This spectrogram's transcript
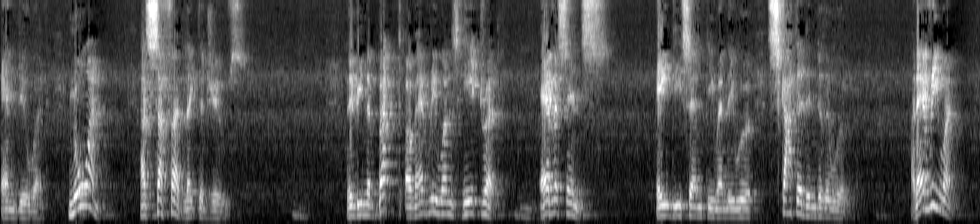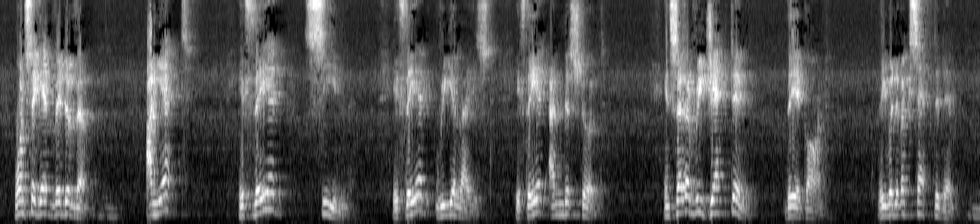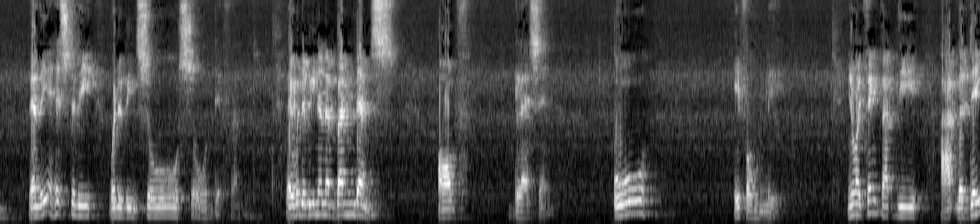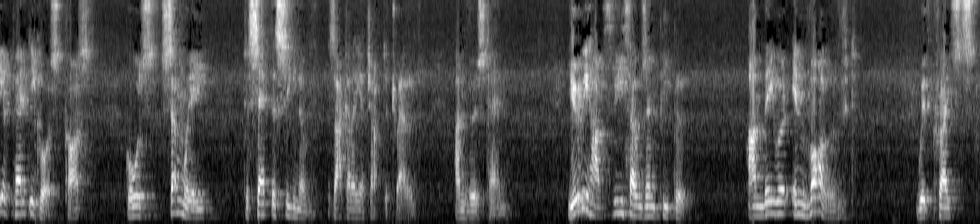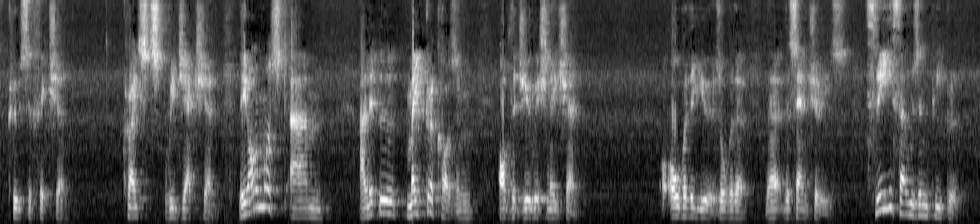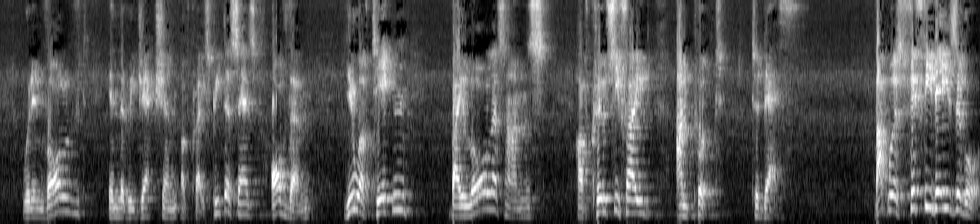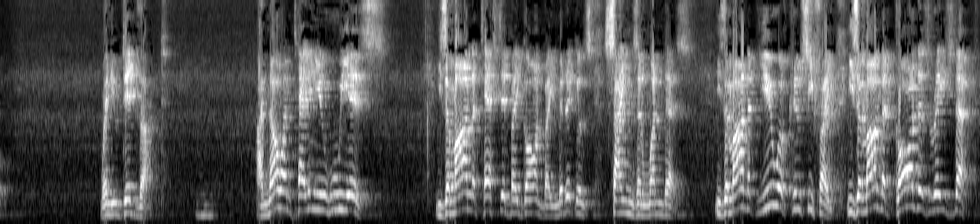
endured. No one has suffered like the Jews. They've been the butt of everyone's hatred ever since AD 70 when they were scattered into the world. And everyone wants to get rid of them. And yet, if they had seen, if they had realized, if they had understood, instead of rejecting their God, they would have accepted Him. Mm. Then their history would have been so, so different. There would have been an abundance of blessing. Oh, if only. You know, I think that the, uh, the day of Pentecost cost goes some way to set the scene of Zechariah chapter 12 and verse 10. Here we have 3,000 people, and they were involved with Christ's crucifixion, Christ's rejection. They're almost um, a little microcosm of the Jewish nation over the years, over the the, the centuries. 3,000 people were involved in the rejection of Christ. Peter says of them, You have taken by lawless hands, have crucified and put to death. That was 50 days ago when you did that. And now I'm telling you who he is. He's a man attested by God by miracles, signs, and wonders. He's a man that you have crucified. He's a man that God has raised up.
